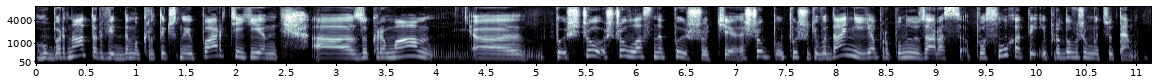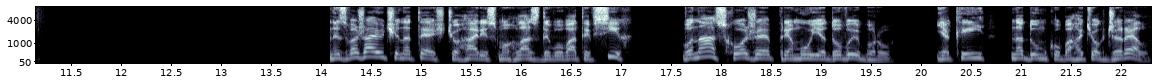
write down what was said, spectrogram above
губернатор від демократичної партії. Зокрема, що, що власне пишуть, що пишуть у виданні? Я пропоную зараз послухати і продовжимо цю тему. Незважаючи на те, що Гарріс могла здивувати всіх, вона, схоже, прямує до вибору, який, на думку багатьох джерел,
